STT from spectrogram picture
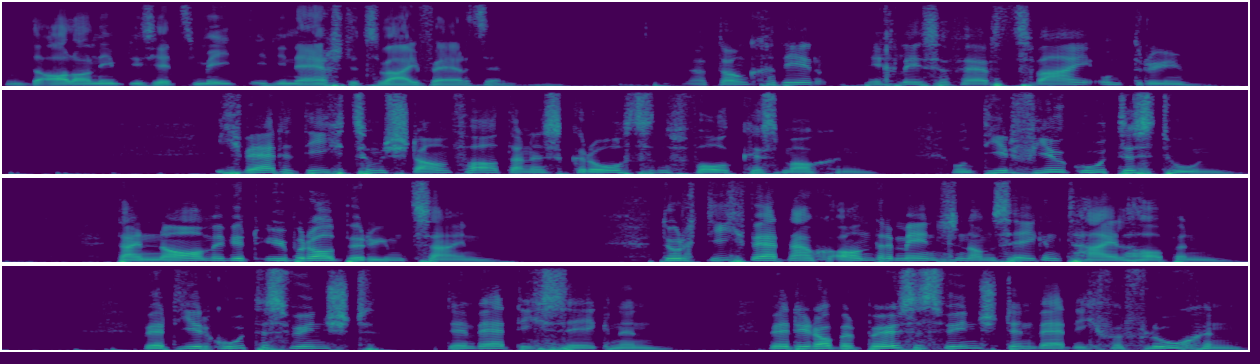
Und der Allah nimmt uns jetzt mit in die nächsten zwei Verse. Ja, danke dir. Ich lese Vers 2 und 3. Ich werde dich zum Stammvater eines großen Volkes machen und dir viel Gutes tun. Dein Name wird überall berühmt sein. Durch dich werden auch andere Menschen am Segen teilhaben. Wer dir Gutes wünscht, den werde ich segnen. Wer dir aber Böses wünscht, den werde ich verfluchen.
